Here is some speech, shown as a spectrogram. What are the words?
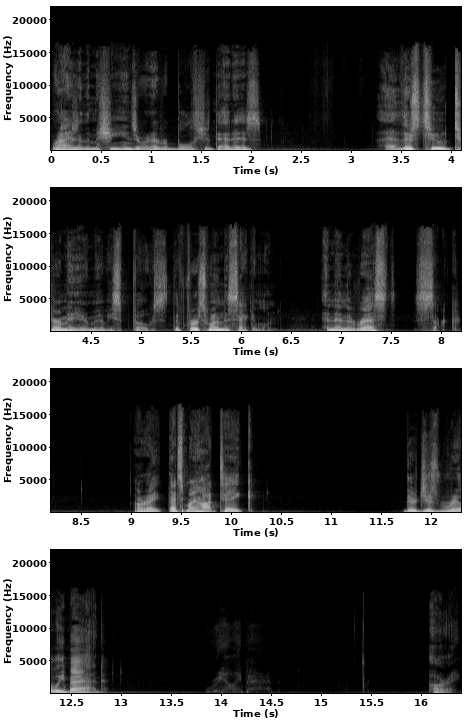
Rise of the Machines or whatever bullshit that is. Uh, there's two Terminator movies, folks. The first one and the second one. And then the rest suck. All right? That's my hot take. They're just really bad. Really bad. All right.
